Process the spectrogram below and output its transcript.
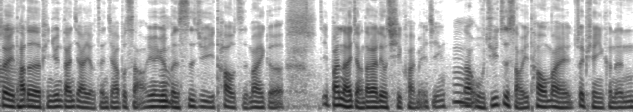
所以它的平均单价有增加不少。因为原本四 G 一套只卖个，一般来讲大概六七块美金，那五 G 至少一套卖最便宜可能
